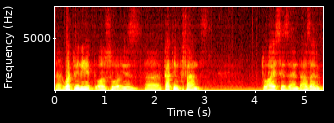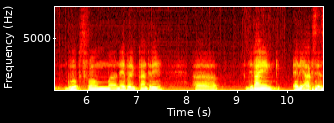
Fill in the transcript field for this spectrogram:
uh, what we need also is uh, cutting funds to ISIS and other groups from uh, neighboring country, denying any access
